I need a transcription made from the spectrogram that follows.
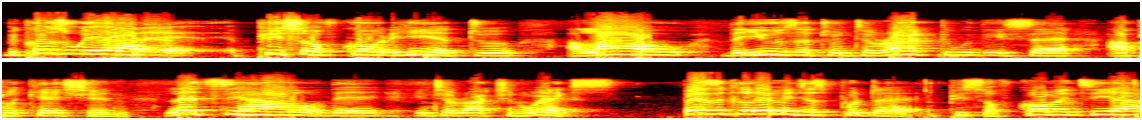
because we had a piece of code here to allow the user to interact with this uh, application let's see how the interaction works. Basically let me just put a piece of comment here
